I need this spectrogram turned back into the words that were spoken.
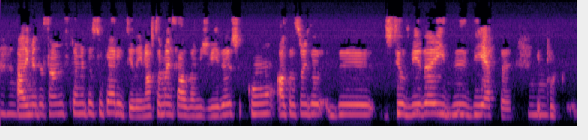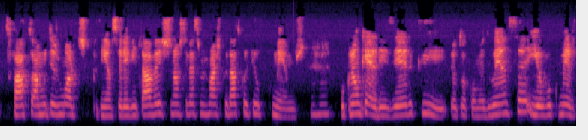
Uhum. A alimentação é uma ferramenta super útil e nós também salvamos vidas com alterações de, de, de estilo de vida e de uhum. dieta. Uhum. E porque, de facto, há muitas mortes que podiam ser evitáveis se nós tivéssemos mais cuidado com aquilo que comemos. Uhum. O que não quer dizer que eu estou com uma doença e eu vou comer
